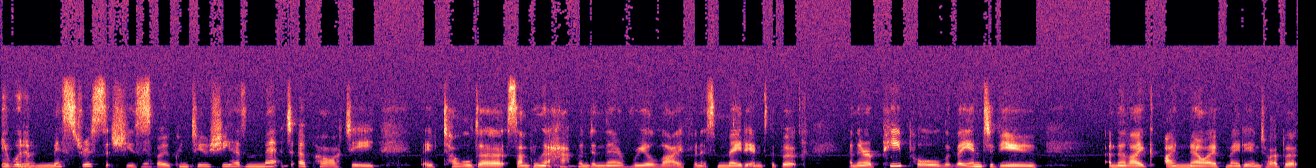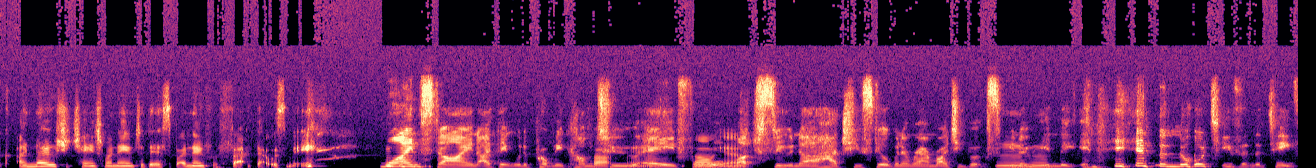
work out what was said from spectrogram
it or would a have mistress that she's Yeah. spoken to. She has met a party they've told her something that happened in their real life and it's made it into the book. And there are people that they interview and they're like, I know I've made it into our book. I know she changed my name to this, but I know for a fact that was me. Weinstein, I think, would have probably come Fuck to me. a Oh, for yeah. much sooner had she still been around writing books. You know, Mhm. in the in the in the noughties and the teens,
